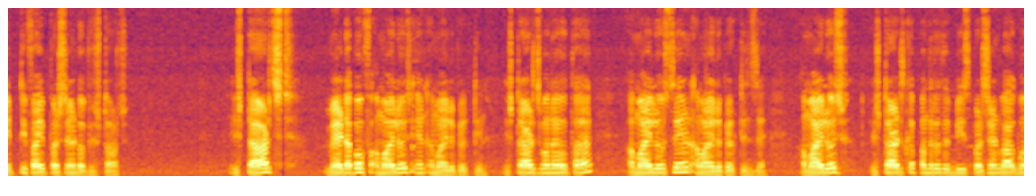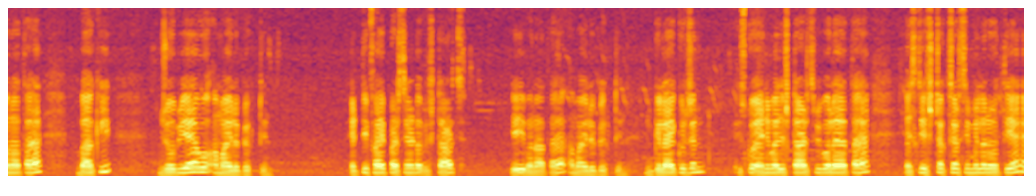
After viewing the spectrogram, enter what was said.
eighty five percent of starch starch made up of amylose and amylopectin starch बना होता है अमाइलोज से एंड अमाइलोपेक्टिन से। अमाइलोज स्टार्च का पंद्रह से बीस परसेंट भाग बनाता है। बाकी जो भी है वो amylopectin eighty five percent of starch यही बनाता है अमाइलोपेक्टिन ग्लाइकोजन इसको एनिमल स्टार्च भी बोला जाता है। इसकी स्ट्रक्चर सिमिलर होती है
